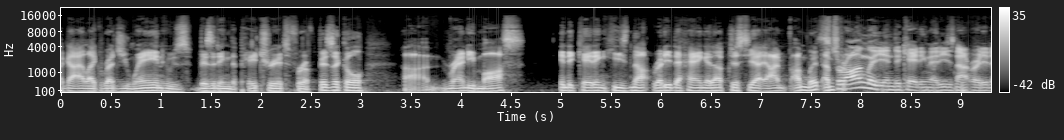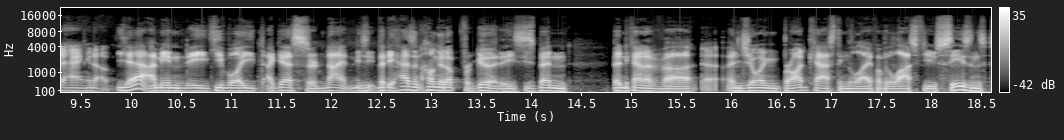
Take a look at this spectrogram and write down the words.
a guy like Reggie Wayne, who's visiting the Patriots for a physical. Uh, Randy Moss indicating he's not ready to hang it up just yet. I'm, I'm with I'm strongly indicating that he's not ready to hang it up. Yeah, I mean, he, he well, he, I guess or not that he hasn't hung it up for good. He's, he's been been kind of uh, enjoying broadcasting life over the last few seasons.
